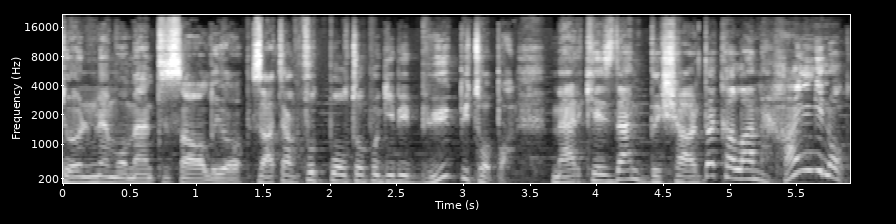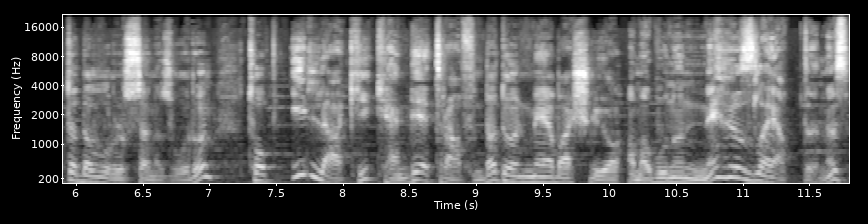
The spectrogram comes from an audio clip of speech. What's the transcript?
dönme momenti sağlıyor. Zaten futbol topu gibi büyük bir topa merkezden dışarıda kalan hangi noktada vurursanız vurun top illaki kendi etrafında dönmeye başlıyor. Ama bunu ne hızla yaptığınız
